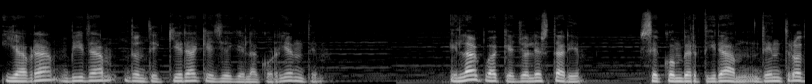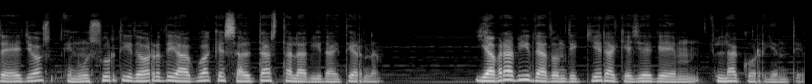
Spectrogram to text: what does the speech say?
y habrá vida donde quiera que llegue la corriente el agua que yo les daré se convertirá dentro de ellos en un surtidor de agua que salta hasta la vida eterna, y habrá vida donde quiera que llegue la corriente.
